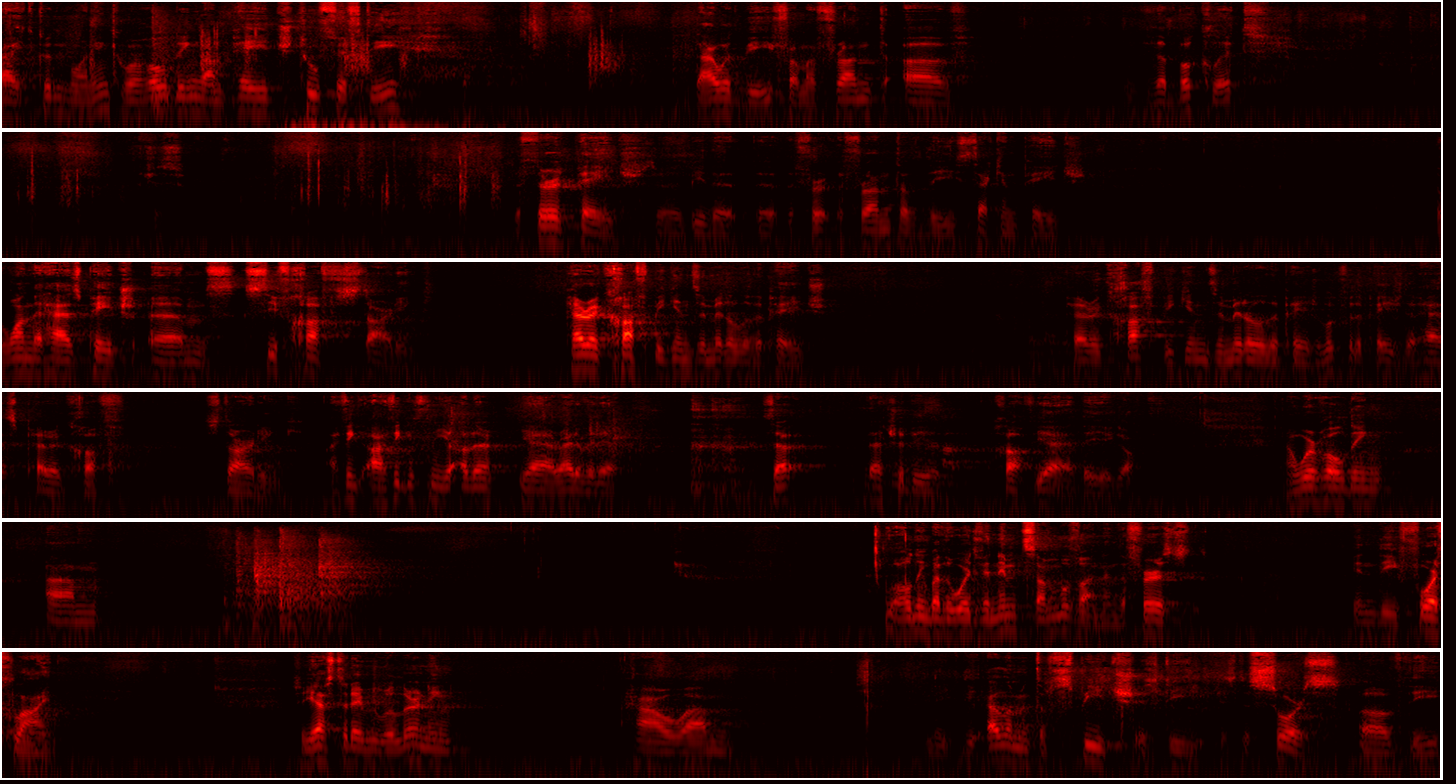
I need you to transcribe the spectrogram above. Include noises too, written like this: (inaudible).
right, good morning. We're holding on page 250. That would be from a front of the booklet, which is the third page. So it would be the, the, the, fir- the, front of the second page. The one that has page um, Sif Chaf starting. Perek Chaf begins the middle of the page. Perek Chaf begins the middle of the page. Look for the page that has Perek Chaf starting. I think I think it's in the other. Yeah, right over there. So that should be it. Yeah, there you go. And we're holding. Um, we're holding by the word v'nimtza muvan in the first, in the fourth line. So yesterday we were learning how. Um, the, the element of speech is the, is the source of the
